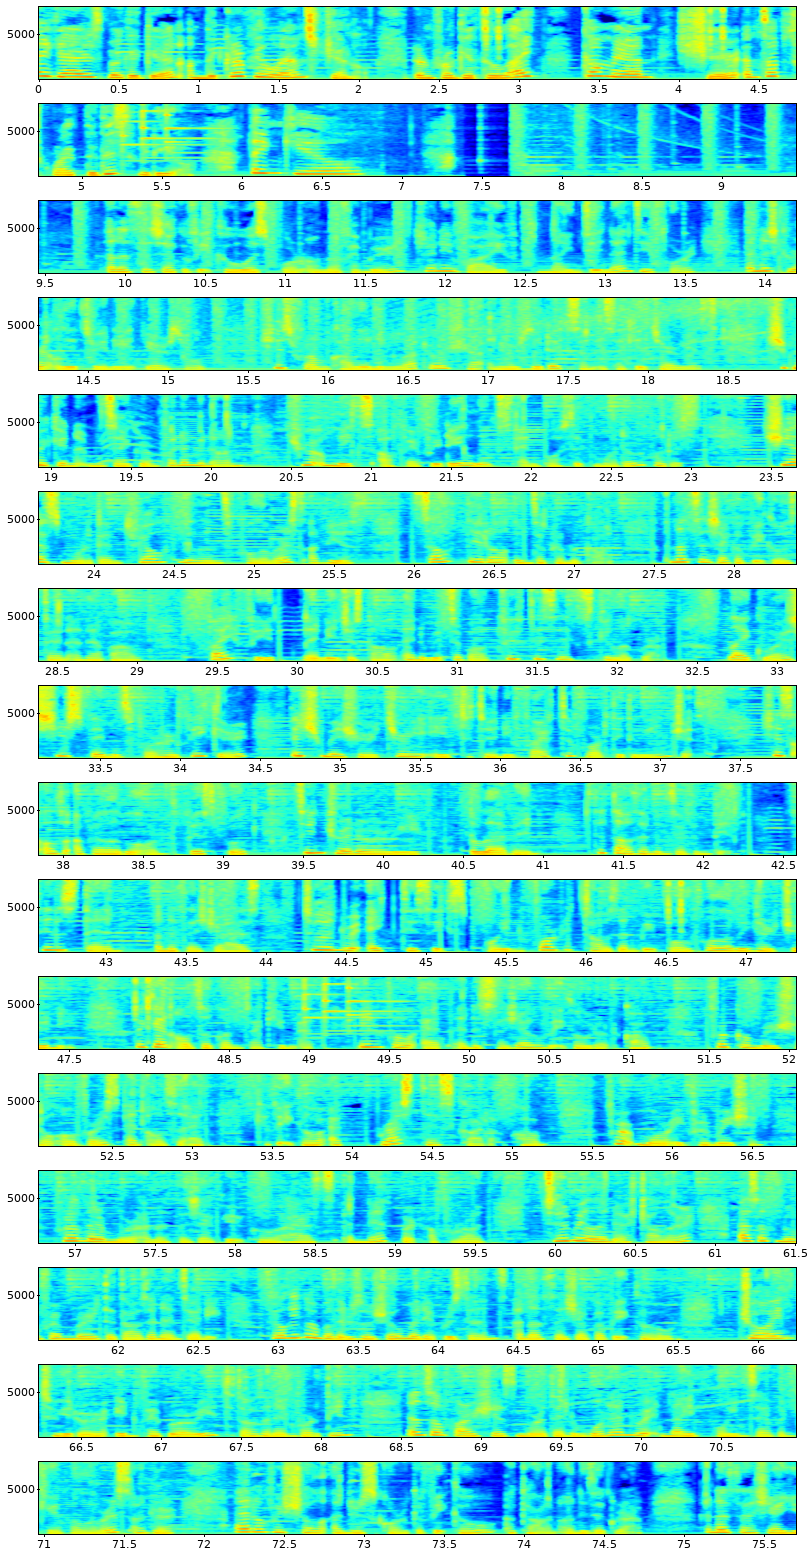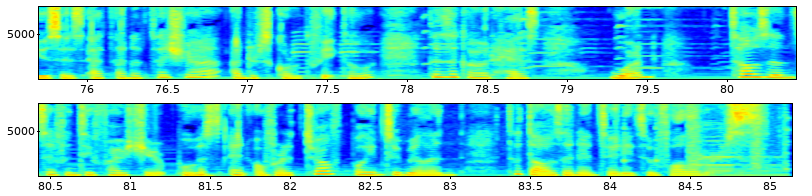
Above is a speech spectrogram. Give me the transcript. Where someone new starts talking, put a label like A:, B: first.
A: Hey guys, back again on the Curvy Lens channel. Don't forget to like, comment, share, and subscribe to this video. Thank you!
B: Anastasia Kvitko was born on November 25, 1994 and is currently 28 years old. She's from Kaliningrad, Russia and her zodiac sign is Sagittarius. She became an Instagram phenomenon through a mix of everyday looks and posted model photos. She has more than 12 million followers on this self-titled Instagram account. Anastasia Kvitko stands at about 5 feet 9 inches tall and weighs about 56 kilograms. Likewise, she's famous for her figure, which measures 38 to 25 to 42 inches. She's also available on Facebook since January 11, 2017. Since then, Anastasia has 286.4 thousand people following her journey. We can also contact him at info at anastasiakvitko.com for commercial offers and also at kvitko at prestesca.com for more information. Furthermore, Anastasia Kvitko has a net worth of around 2 million US dollar as of November 2020. Talking about her social media presence, Anastasia Kvitko joined Twitter in February 2014 and so far she has more than 109.7k followers on her at official underscore Kvitko account on Instagram. Anastasia uses at Anastasia underscore Kvitko. This account has 1,075 shared posts and over 12.2 million 2022 followers.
